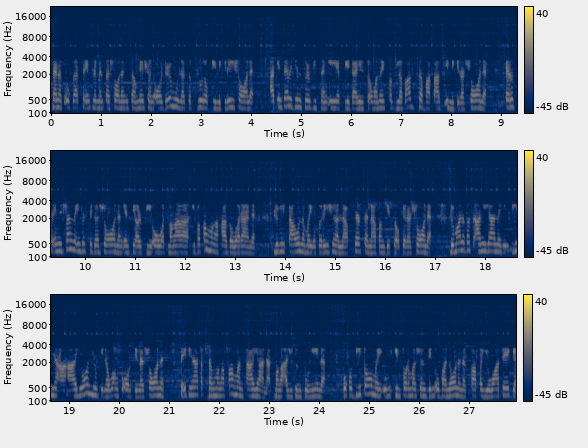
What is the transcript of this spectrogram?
na nag-ugat sa implementasyon ng isang mission order mula sa Bureau of Immigration at Intelligence Service ng AFP dahil sa umano'y paglabag sa batas imigrasyon. Pero sa inisyal na investigasyon ng NCRPO at mga iba pang mga kagawaran, lumitaw na may operational lapses sa nabanggit na operasyon. Lumalabas anila na hindi naaayon yung ginawang koordinasyon sa itinatakdang mga pamantayan at mga alituntunin. Bukod dito, may um- impormasyon din umano na nagpapahiwatig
